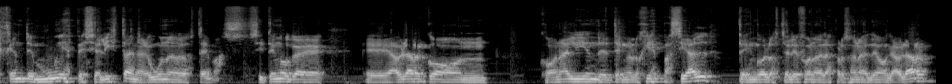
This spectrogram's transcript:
gente muy especialista en alguno de los temas. Si tengo que eh, hablar con, con alguien de tecnología espacial, tengo los teléfonos de las personas que tengo que hablar,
